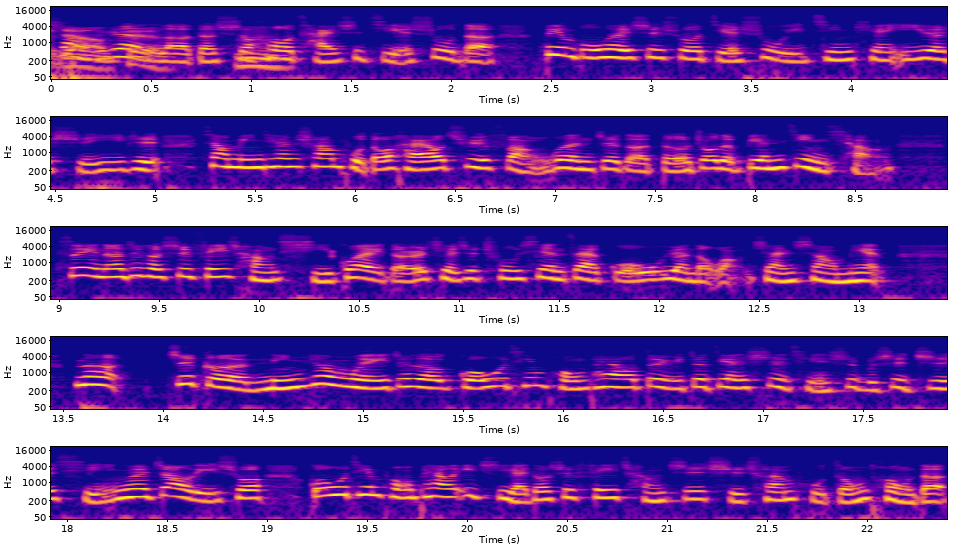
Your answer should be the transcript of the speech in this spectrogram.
上任了的时候才是结束的，并不会是说结束于今天一月十一日。像明天川普都还要去访问这个德州的边境墙，所以呢，这个是非常奇怪的，而且是出现在国务院的网站上面。那。这个，您认为这个国务卿蓬佩奥对于这件事情是不是知情？因为照理说，国务卿蓬佩奥一直以来都是非常支持川普总统的。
